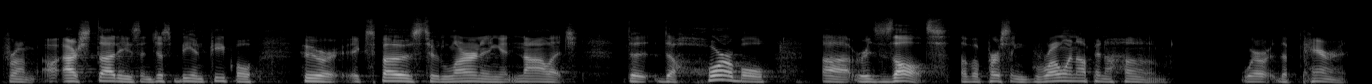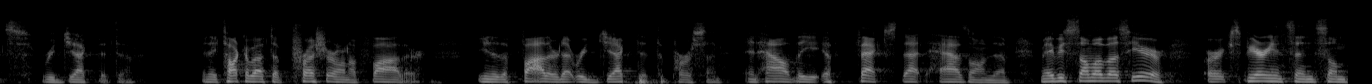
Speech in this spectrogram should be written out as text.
from our studies and just being people who are exposed to learning and knowledge, the, the horrible uh, results of a person growing up in a home where the parents rejected them. And they talk about the pressure on a father, you know, the father that rejected the person and how the effects that has on them. Maybe some of us here are experiencing some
